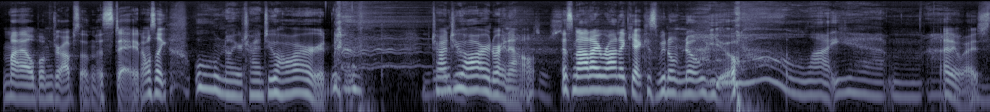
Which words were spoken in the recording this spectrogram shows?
my album drops on this day, and I was like, ooh, no, you're trying too hard. You're trying too hard right now. It's not ironic yet because we don't know you. Oh, like yeah. Mm, I Anyways,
